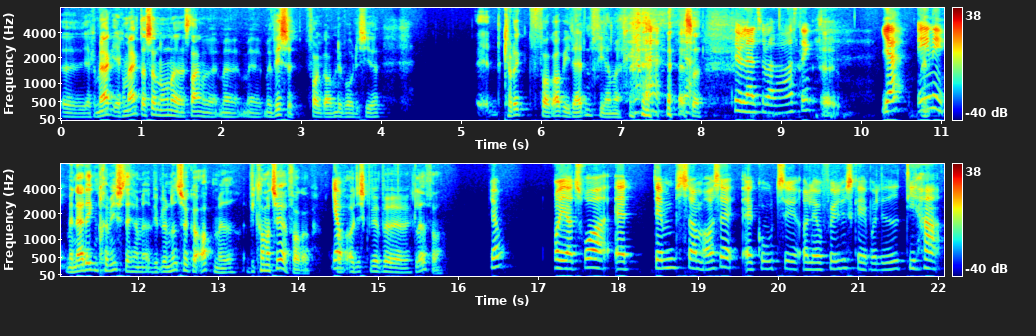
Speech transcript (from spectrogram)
Ja. Øh, jeg, kan mærke, jeg kan mærke, der er sådan nogen, der snakker med, med, med, med visse folk om det, hvor de siger, øh, kan du ikke fuck op i et andet firma? ja, altså, det vil altid være rarest, ikke? Øh, ja, enig. Men, men er det ikke en præmis det her med, at vi bliver nødt til at gå op med, vi kommer til at fuck op, jo. Og, og det skal vi være glade for. Jo, og jeg tror, at dem, som også er gode til at lave følgeskab og lede, de har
